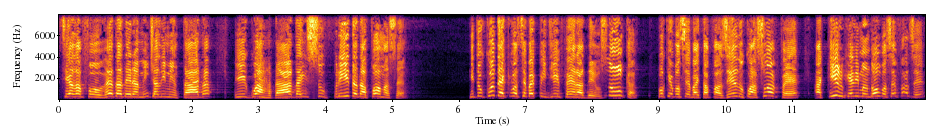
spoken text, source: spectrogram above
se ela for verdadeiramente alimentada e guardada e suprida da forma certa. Então, quando é que você vai pedir fé a Deus? Nunca. Porque você vai estar fazendo com a sua fé aquilo que Ele mandou você fazer.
